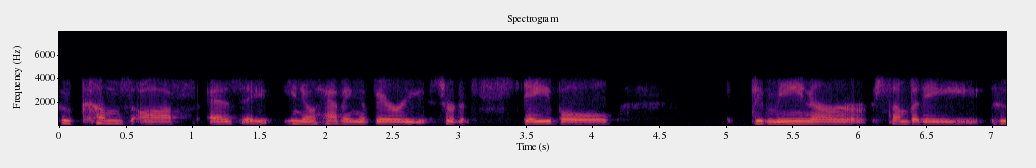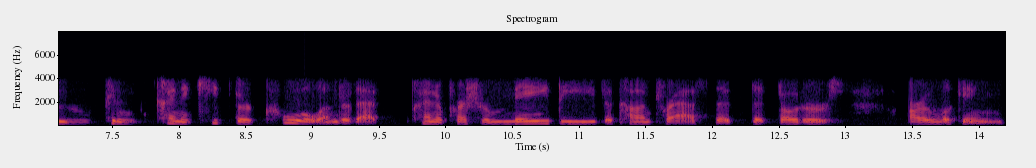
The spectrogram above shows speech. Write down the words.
who comes off as a you know having a very sort of stable demeanor, somebody who can kind of keep their cool under that kind of pressure may be the contrast that, that voters are looking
